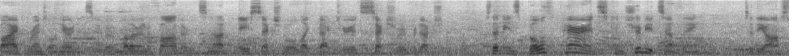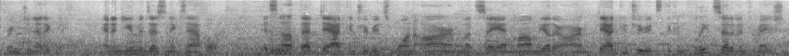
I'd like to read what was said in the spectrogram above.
biparental inheritance. You have a mother and a father. It's not asexual like bacteria, it's sexual reproduction. So that means both parents contribute something to the offspring genetically. And in humans, as an example, it's not that dad contributes one arm, let's say, and mom the other arm. Dad contributes the complete set of information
